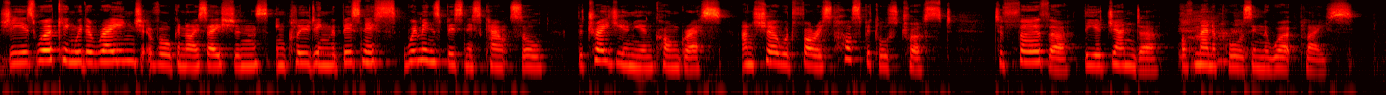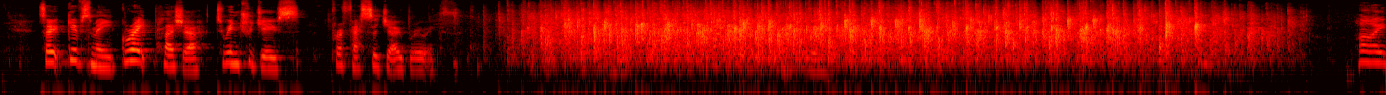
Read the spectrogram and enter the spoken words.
She is working with a range of organisations, including the Business, Women's Business Council, the Trade Union Congress, and Sherwood Forest Hospitals Trust, to further the agenda of menopause in the workplace. So it gives me great pleasure to introduce Professor Jo Brewis. Hi,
